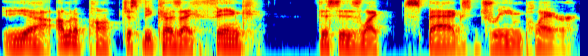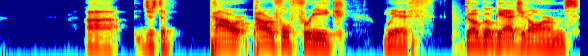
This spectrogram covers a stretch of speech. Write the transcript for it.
Yeah, I'm going to pump just because I think this is like Spag's dream player. Uh, just a power, powerful freak with go go gadget arms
